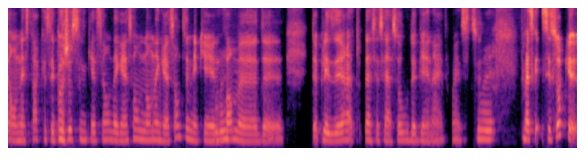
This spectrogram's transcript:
on espère que c'est pas juste une question d'agression ou de non-agression, mais qu'il y a une forme euh, de, plaisir à, associé à ça ou de bien-être, ainsi de suite. Parce que c'est sûr que,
